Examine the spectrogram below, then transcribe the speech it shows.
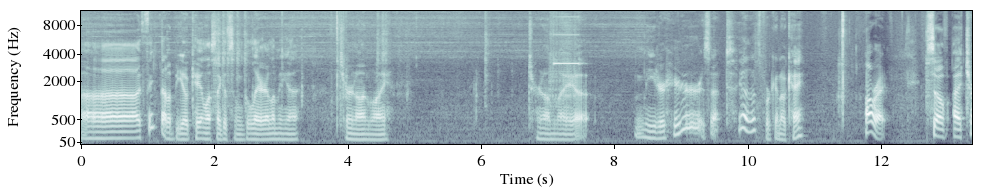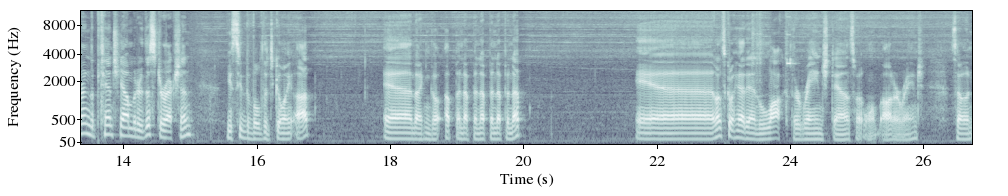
Uh, I think that'll be okay unless I get some glare. Let me uh, turn on my turn on my uh, meter here. Is that, yeah, that's working okay. All right, so if I turn the potentiometer this direction, you see the voltage going up and I can go up and up and up and up and up and let's go ahead and lock the range down so it won't auto range so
